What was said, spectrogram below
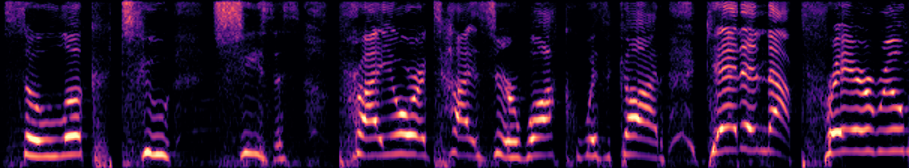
So look to Jesus. Prioritize your walk with God. Get in that prayer room.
